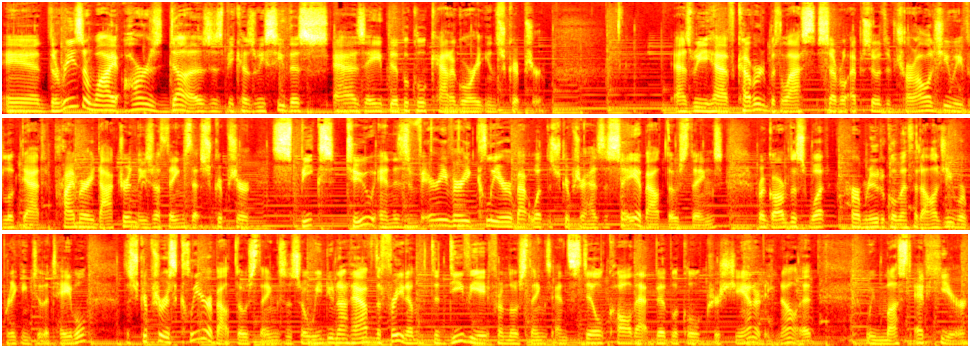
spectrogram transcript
And the reason why ours does is because we see this as a biblical category in Scripture. As we have covered with the last several episodes of Chartology, we've looked at primary doctrine. These are things that Scripture speaks to and is very, very clear about what the Scripture has to say about those things, regardless what hermeneutical methodology we're bringing to the table. The Scripture is clear about those things, and so we do not have the freedom to deviate from those things and still call that biblical Christianity. No, it, we must adhere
